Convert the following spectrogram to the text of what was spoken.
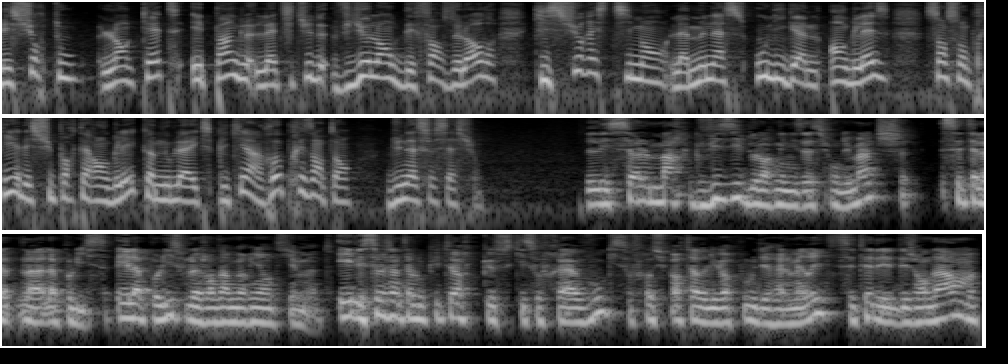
Mais surtout, l'enquête épingle l'attitude violente des forces de l'ordre qui, surestimant la menace hooligan anglaise, s'en sont pris à des supporters anglais, comme nous l'a expliqué un représentant d'une association les seules marques visibles de l'organisation du match, c'était la, police. Et la police ou la gendarmerie anti-émeute. Et les seuls interlocuteurs que, qui s'offraient à vous, qui s'offraient aux supporters de Liverpool ou des Real Madrid, c'était des, gendarmes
